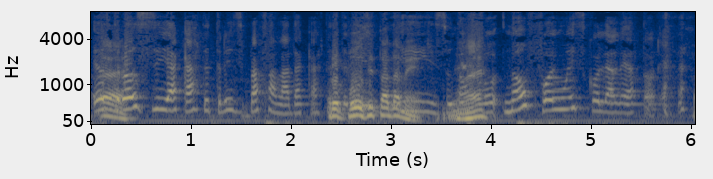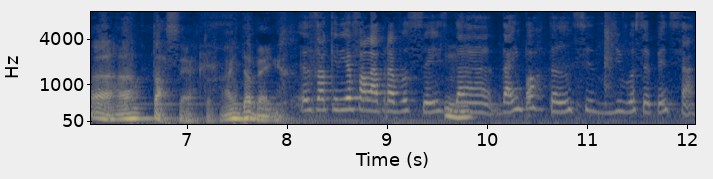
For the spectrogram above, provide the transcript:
eu é. trouxe a carta 13 para falar da carta Propositadamente. 13. Isso, não, não, é? foi, não foi uma escolha aleatória. Aham, tá certo. Ainda bem. Eu só queria falar para vocês uhum. da, da importância de você pensar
